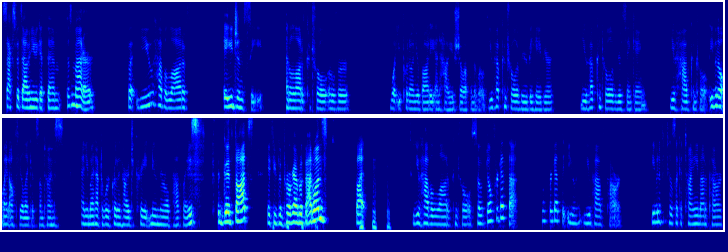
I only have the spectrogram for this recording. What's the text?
Saks Fifth Avenue to get them, doesn't matter. But you have a lot of agency and a lot of control over what you put on your body and how you show up in the world. You have control over your behavior. You have control over your thinking. You have control, even though it might not feel like it sometimes. And you might have to work really hard to create new neural pathways for good thoughts if you've been programmed with bad ones. But you have a lot of control. So don't forget that. Don't forget that you you have power. Even if it feels like a tiny amount of power,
